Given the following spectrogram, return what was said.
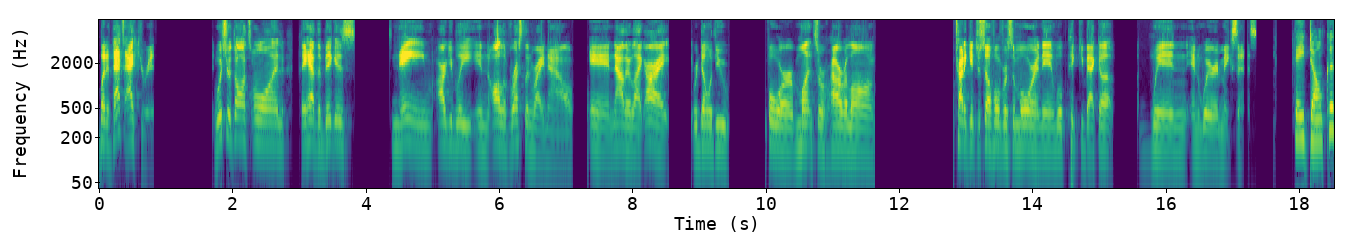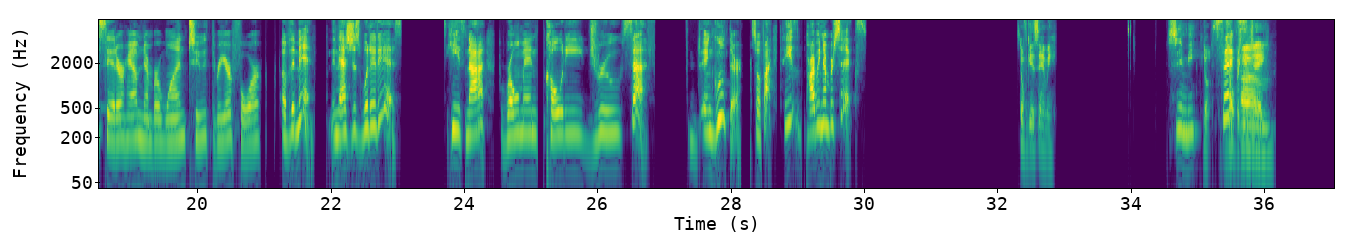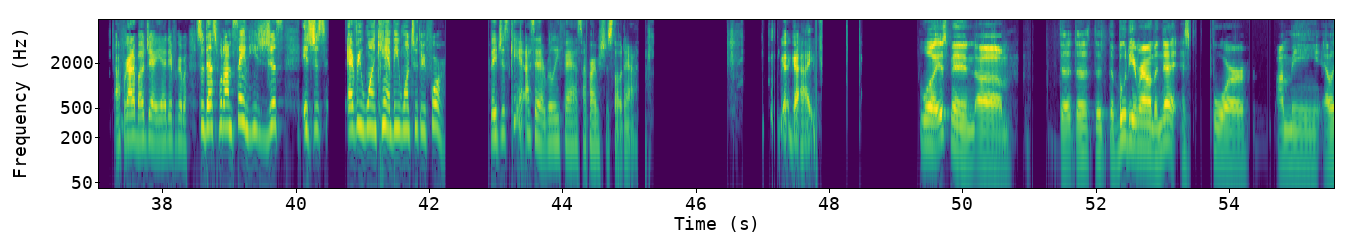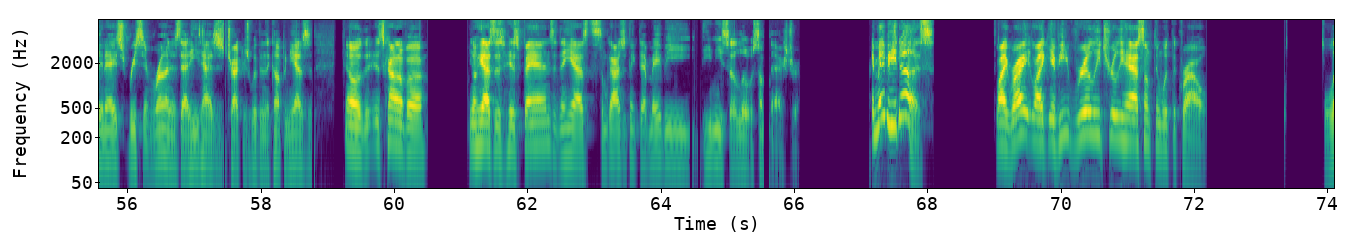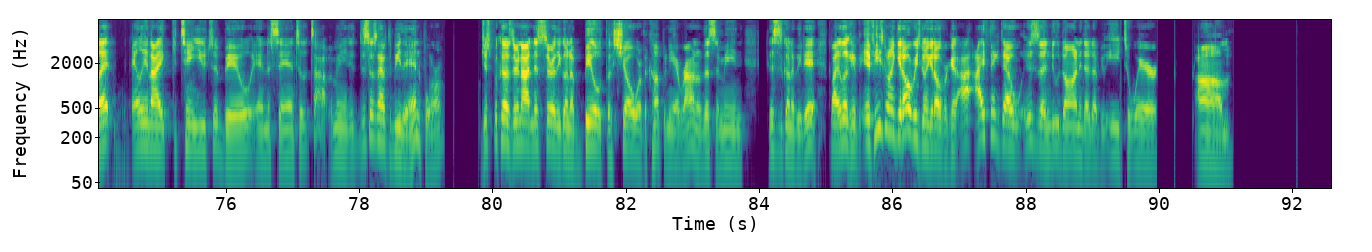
But if that's accurate, what's your thoughts on they have the biggest name arguably in all of wrestling right now and now they're like, "All right, we're done with you for months or however long. Try to get yourself over some more and then we'll pick you back up when and where it makes sense." they don't consider him number one, two, three, or four of the men. And that's just what it is. He's not Roman, Cody, Drew, Seth, and Gunther. So if I, he's probably number six. Don't forget Sami. Sami. Don't, don't Six. forget Jey. Um, I forgot about Jey. Yeah, I did forget about. So that's what I'm saying. He's just. It's just everyone can't be one, two, three, four. They just can't. I said that really fast. I probably should slow down. I got hype. well, it's been um, the, the the the booty around the net is for. I mean, LNA's recent run is that he has his detractors within the company. He has, you know, it's kind of a, you know, he has his, his fans, and then he has some guys who think that maybe he needs a little something extra, and maybe he does. Like, right? Like, if he really truly has something with the crowd, let Knight continue to build and ascend to the top. I mean, this doesn't have to be the end for him. Just because they're not necessarily going to build the show or the company around him doesn't mean this is going to be it. Like, look, if, if he's going to get over, he's going to get over. 'Cause I, I think that this is a new dawn in WWE to where, um,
